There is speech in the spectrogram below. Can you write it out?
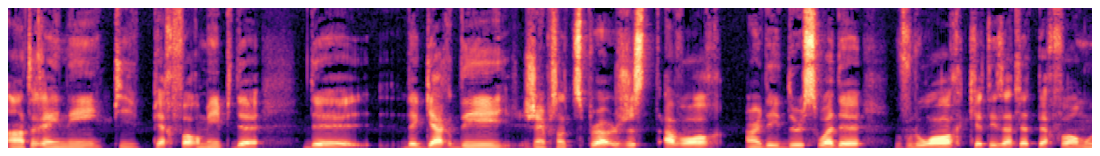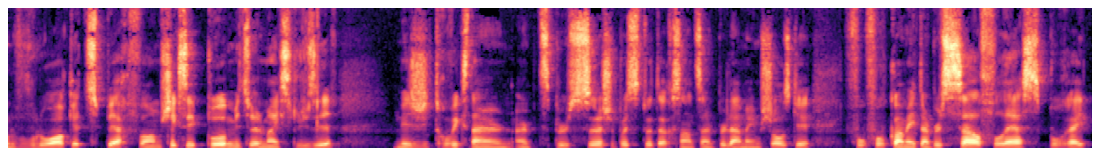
d'entraîner, puis performer, puis de, de, de garder. J'ai l'impression que tu peux juste avoir un des deux, soit de vouloir que tes athlètes performent ou de vouloir que tu performes. Je sais que c'est pas mutuellement exclusif, mais j'ai trouvé que c'était un, un, petit peu ça. Je sais pas si toi tu as ressenti un peu la même chose que faut, faut comme être un peu selfless pour être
